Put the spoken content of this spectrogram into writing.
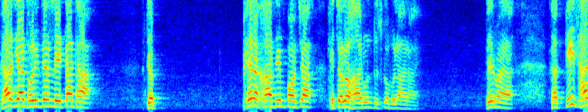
گھر گیا، تھوڑی دیر لیٹا تھا کہ پھر خادم پہنچا کہ چلو ہارون تجھ کو بلا رہا ہے۔ پھر میں آیا کہ کس حد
